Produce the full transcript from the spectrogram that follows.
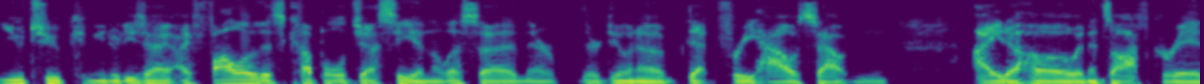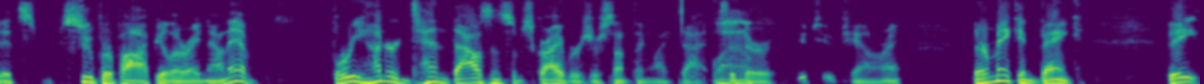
YouTube communities. I, I, follow this couple, Jesse and Alyssa, and they're they're doing a debt free house out in Idaho, and it's off grid. It's super popular right now. They have 310,000 subscribers or something like that Wow. to their YouTube channel, right? They're making bank. They,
